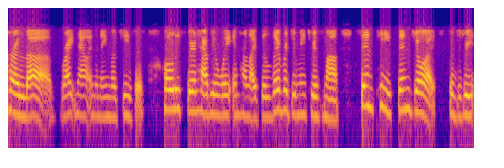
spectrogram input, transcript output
her love right now in the name of Jesus. Holy Spirit, have your way in her life. Deliver Demetrius' mom. Send peace, send joy to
